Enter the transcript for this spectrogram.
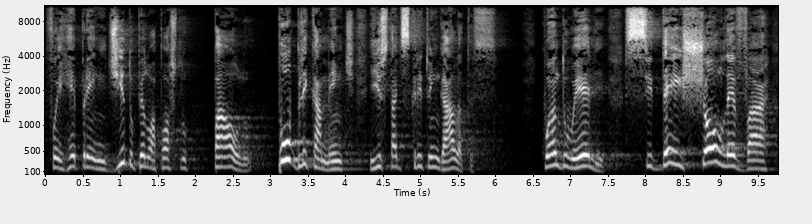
foi repreendido pelo apóstolo Paulo publicamente, e isso está descrito em Gálatas. Quando ele se deixou levar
